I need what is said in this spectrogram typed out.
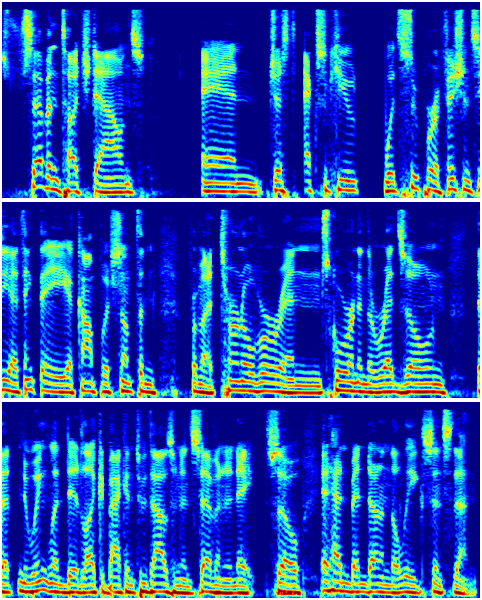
seven touchdowns, and just execute with super efficiency. I think they accomplished something from a turnover and scoring in the red zone that New England did like back in 2007 and 8. So it hadn't been done in the league since then.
